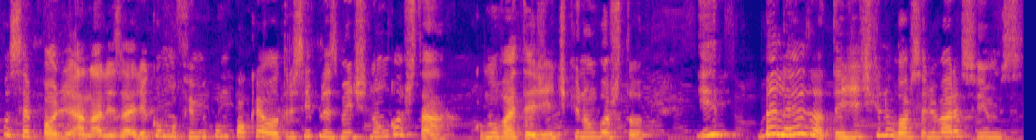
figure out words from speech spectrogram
Você pode analisar ele como um filme como qualquer outro e simplesmente não gostar. Como vai ter gente que não gostou. E beleza, tem gente que não gosta de vários filmes.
